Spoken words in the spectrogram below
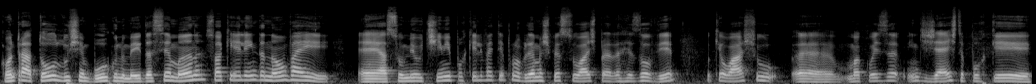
contratou o Luxemburgo no meio da semana, só que ele ainda não vai é, assumir o time porque ele vai ter problemas pessoais para resolver, o que eu acho é, uma coisa indigesta, porque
